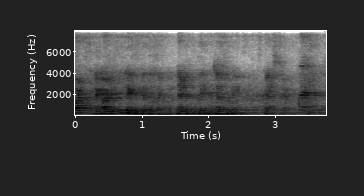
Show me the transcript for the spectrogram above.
funds regarding to the agriculture sector. That is the thing which has to be considered.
